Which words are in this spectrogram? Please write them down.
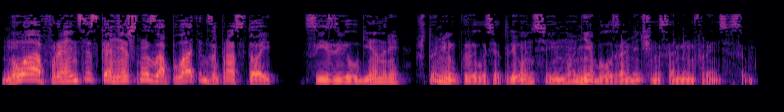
Ну, а Фрэнсис, конечно, заплатит за простой, съязвил Генри, что не укрылось от Леонсии, но не было замечено самим Фрэнсисом.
